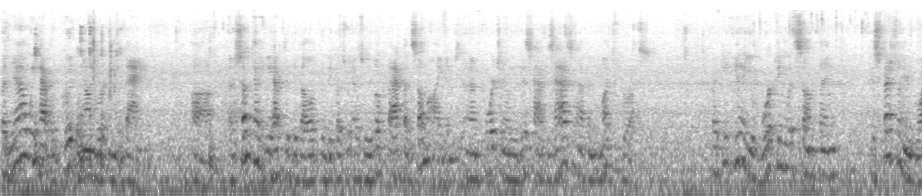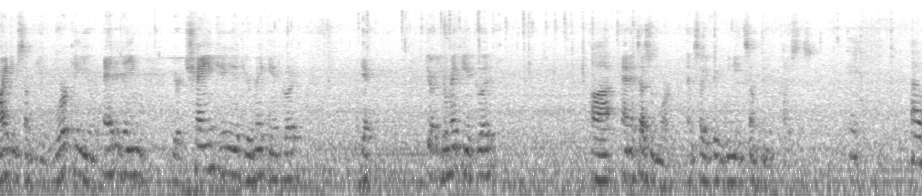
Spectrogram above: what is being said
But now we have a good number in the bank. Uh, And sometimes we have to develop them because as we look back on some items, and unfortunately this happens, hasn't happened much for us. But you, you know, you're working with something, especially in writing something, you're working, you're editing, you're changing it, you're making it good. Yeah, you're, you're making it good, uh, and it doesn't work. And so think we need something to replace this. Uh,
